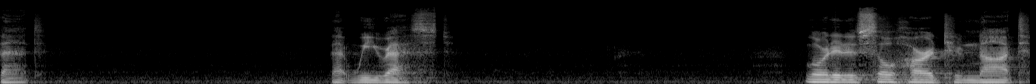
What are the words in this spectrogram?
that that we rest. Lord, it is so hard to not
